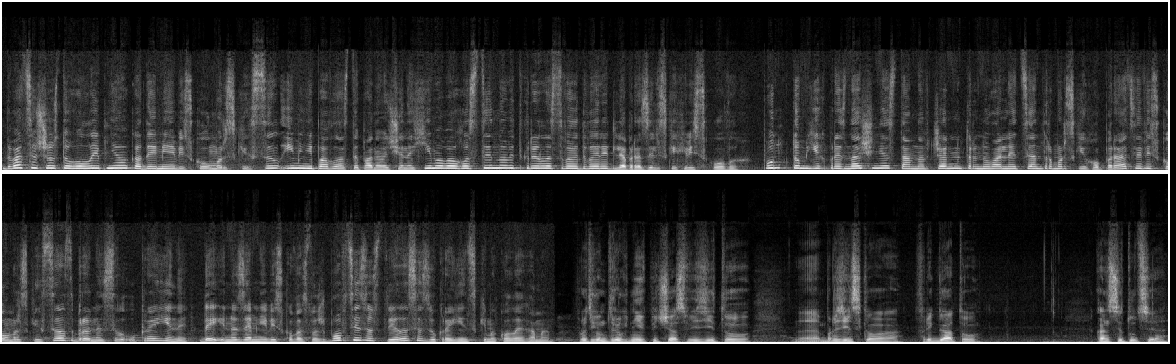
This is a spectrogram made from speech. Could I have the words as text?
26 липня Академія військово-морських сил імені Павла Степановича Нахімова гостинно відкрила свої двері для бразильських військових. Пунктом їх призначення став навчально-тренувальний центр морських операцій військово-морських сил Збройних сил України, де іноземні військовослужбовці зустрілися з українськими колегами. Протягом трьох днів під час візиту е, бразильського фрегату Конституція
